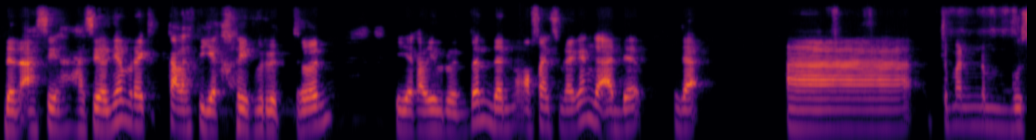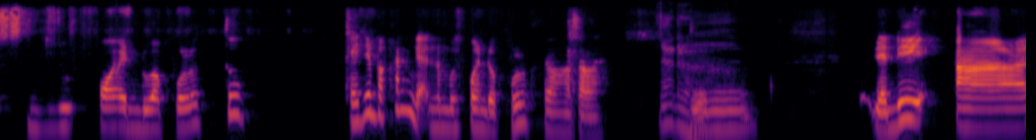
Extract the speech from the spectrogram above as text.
Dan hasil hasilnya mereka kalah tiga kali beruntun tiga kali beruntun dan offense mereka nggak ada nggak uh, cuman nembus poin 20 tuh kayaknya bahkan nggak nembus poin 20 kalau nggak salah. Aduh. Jadi uh,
